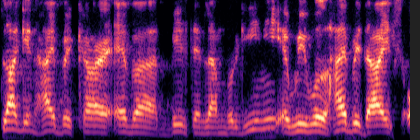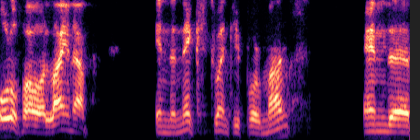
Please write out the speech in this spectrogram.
plug in hybrid car ever built in Lamborghini. We will hybridize all of our lineup in the next 24 months. And uh,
